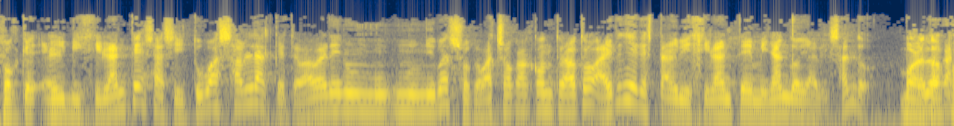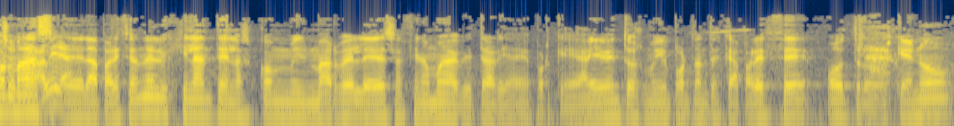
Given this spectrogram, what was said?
Porque el vigilante, o sea, si tú vas a hablar que te va a ver en un, un universo que va a chocar contra otro, ahí tiene que estar el vigilante mirando y avisando. Bueno, de todas formas, la eh, la aparición del vigilante en las cómics Marvel es al final muy arbitraria, eh, porque hay eventos muy importantes que aparece, otros que no,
